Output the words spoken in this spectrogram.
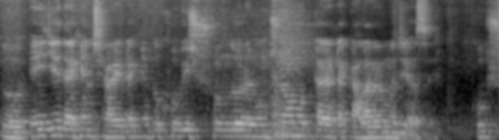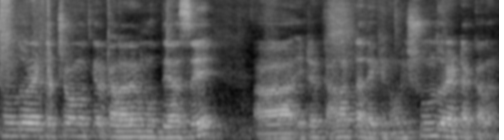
তো এই যে দেখেন, শাড়িটা কিন্তু খুবই সুন্দর এবং চমৎকার একটা কালারের মাঝে আছে। খুব সুন্দর একটা চমৎকার কালারের মধ্যে আছে। এটার কালারটা দেখেন, অনেক সুন্দর একটা কালার।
